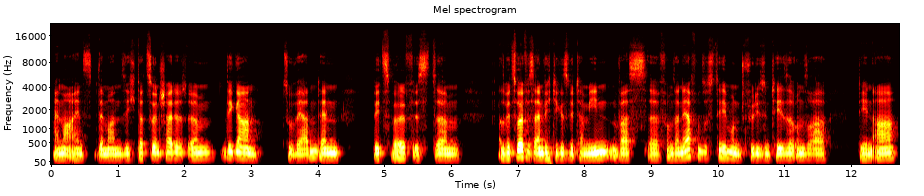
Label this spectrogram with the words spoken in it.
Einmaleins, wenn man sich dazu entscheidet, ähm, vegan zu werden, denn B12 ist, ähm, also B12 ist ein wichtiges Vitamin, was äh, für unser Nervensystem und für die Synthese unserer DNA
